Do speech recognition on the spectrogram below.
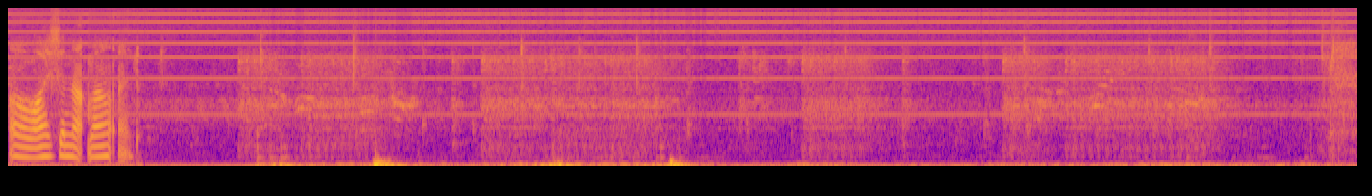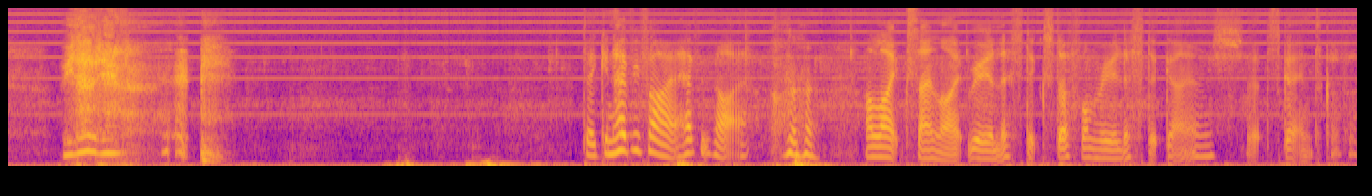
Oh, why isn't that mounted? Reloading. Taking heavy fire, heavy fire. I like saying like realistic stuff on realistic games. Let's get into cover.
